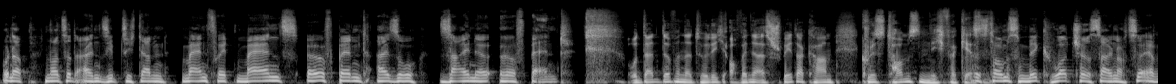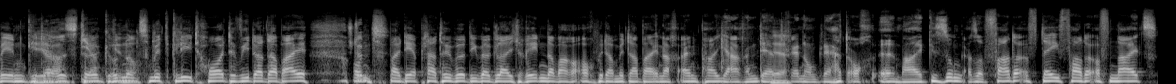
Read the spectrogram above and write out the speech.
und ab 1971 dann Manfred Manns Earth Band, also seine Earth Band. Und dann dürfen wir natürlich, auch wenn er erst später kam, Chris Thompson nicht vergessen. Chris Thompson, Mick Rogers sei noch zu erwähnen, Gitarrist, ja, ja, genau. Gründungsmitglied, genau. heute wieder dabei. Stimmt. Und bei der Platte, über die wir gleich reden, da war er auch wieder mit dabei nach ein paar Jahren der ja. Trennung. Der hat auch äh, mal gesungen, also Father of Day, Father of Nights,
